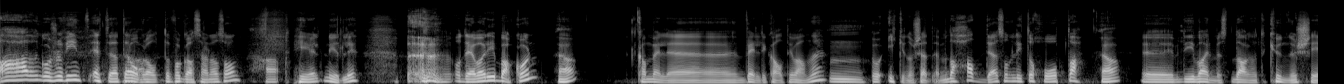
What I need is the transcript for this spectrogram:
Ah, den går så fint! Etter at jeg overhalte forgasseren og sånn. Ja. Helt nydelig. og det var i bakgården. Ja. Kan melde veldig kaldt i vannet, Mm. og ikke noe skjedde. Men da hadde jeg sånn lite håp, da. Ja. Eh, De varmeste dagene at det kunne skje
